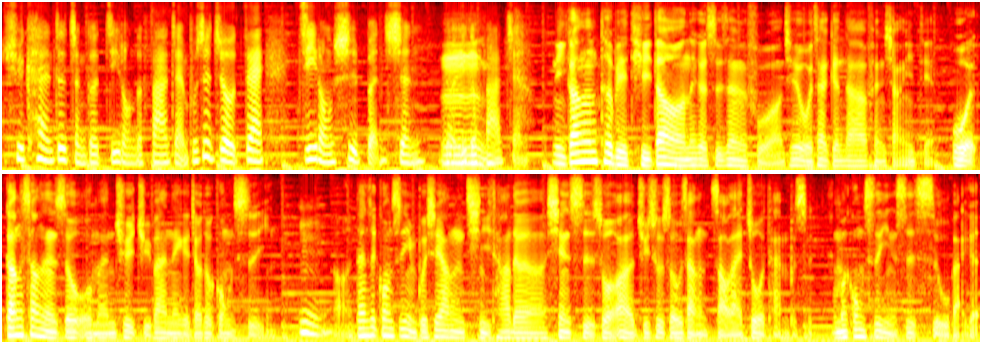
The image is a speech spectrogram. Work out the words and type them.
去看这整个基隆的发展，不是只有在基隆市本身的一个发展。嗯，你刚刚特别提到那个市政府啊，其实我再跟大家分享一点，我刚上任的时候，我们去举办那个叫做共识营，嗯啊，但是共识营不像其他的县市说啊，局处首长找来座谈，不是，我们共识营是四五百个人。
